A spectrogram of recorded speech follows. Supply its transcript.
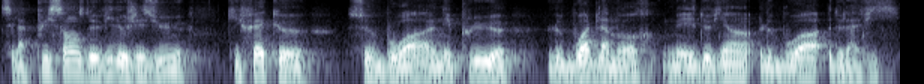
c'est la puissance de vie de Jésus qui fait que ce bois n'est plus euh, le bois de la mort, mais devient le bois de la vie.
